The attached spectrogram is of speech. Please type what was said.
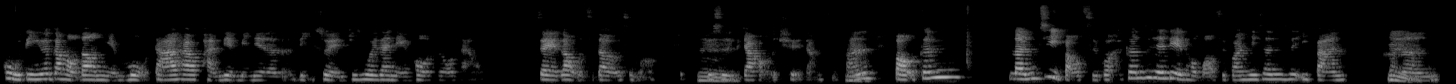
固定，因为刚好到年末，大家还要盘点明年的能力，所以就是会在年后之后才再让我知道有什么。就是比较好的缺这样子，反正保跟人际保持关，跟这些猎头保持关系，甚至是一般可能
